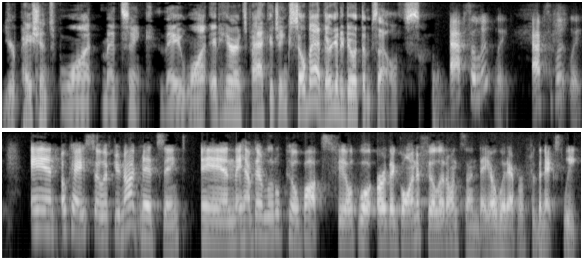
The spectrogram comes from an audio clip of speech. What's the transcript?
your patients want MedSync. They want adherence packaging so bad they're going to do it themselves. Absolutely, absolutely. And okay, so if you're not MedSync and they have their little pill box filled, well, are they going to fill it on Sunday or whatever for the next week?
